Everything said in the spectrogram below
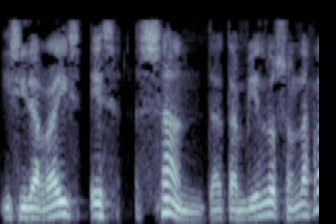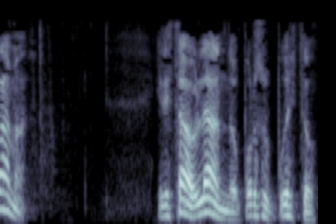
Y si la raíz es santa, también lo son las ramas. Él estaba hablando, por supuesto,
